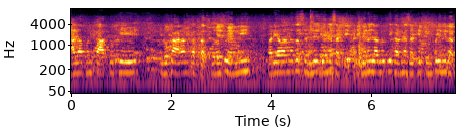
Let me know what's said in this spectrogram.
आज आपण पाहतो की लोक आराम करतात परंतु यांनी पर्यावरणाचा संदेश देण्यासाठी आणि जनजागृती करण्यासाठी पिंपळी निलक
